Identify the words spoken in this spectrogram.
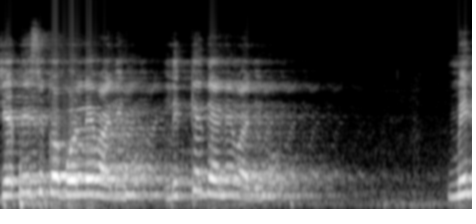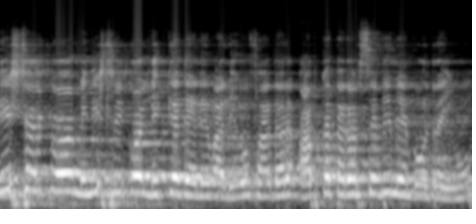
जेपीसी को बोलने वाली हूँ, लिख के देने वाली हूँ। मिनिस्टर को, मिनिस्ट्री को लिख के देने वाली हूँ, फादर, आपका तरफ़ से भी मैं बोल रही हूँ।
